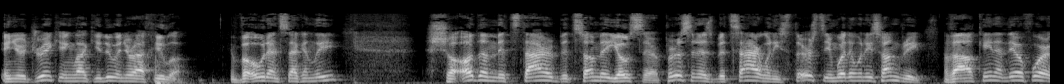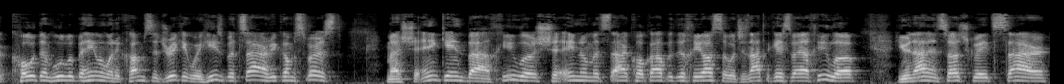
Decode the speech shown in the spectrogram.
in your drinking like you do in your Achila. Va'od, and secondly, Sha'adam mitzar b'tzame yoser. A person is bitzar when he's thirsty more than when he's hungry. V'alkein, and therefore, kodem hula behema, when it comes to drinking, where he's bitzar, he comes first. Which is not the case by achila. You're not in such great tsar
